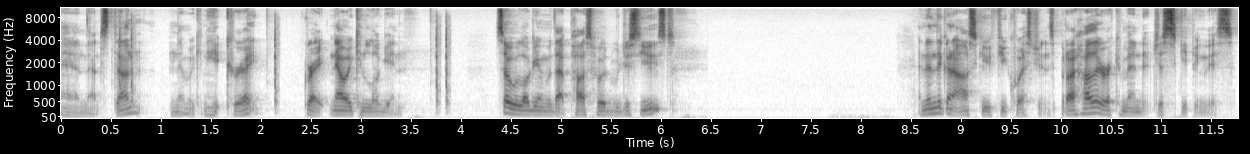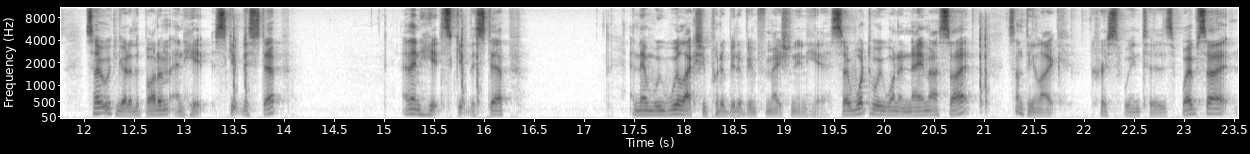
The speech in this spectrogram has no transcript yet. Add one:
and that's done. And then we can hit create. Great, now we can log in. So we'll log in with that password we just used. And then they're going to ask you a few questions, but I highly recommend just skipping this. So we can go to the bottom and hit skip this step, and then hit skip this step. And then we will actually put a bit of information in here. So what do we want to name our site? Something like Chris Winter's website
